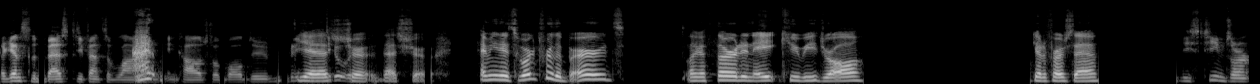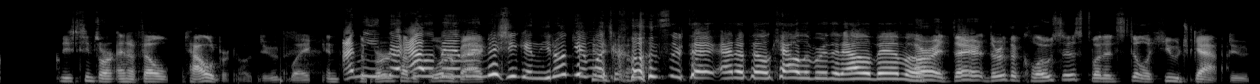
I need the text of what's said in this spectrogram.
Against the best defensive line in college football, dude. Yeah, that's doing? true. That's true. I mean, it's worked for the Birds. Like a third and eight QB draw. Get a first down. These teams aren't these teams aren't NFL caliber though, dude. Like and I the mean, Birds they're have Alabama and Michigan. You don't get much closer to NFL caliber than Alabama. All right, they're they're the closest, but it's still a huge gap, dude.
